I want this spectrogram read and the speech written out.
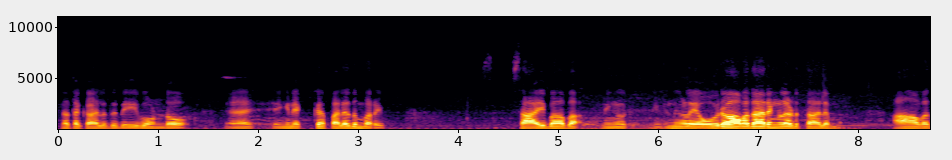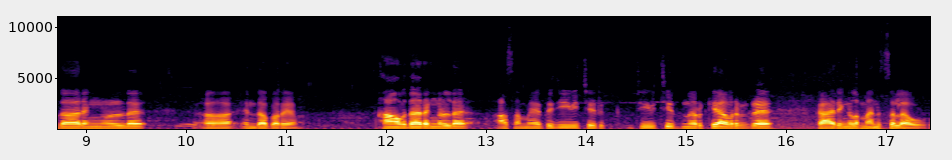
ഇന്നത്തെ കാലത്ത് ദൈവമുണ്ടോ? ഇങ്ങനെയൊക്കെ പലതും പറയും. സായിബാബ നിങ്ങൾ നിങ്ങളെ ഓരോ അവതാരങ്ങൾ എടുത്താലും ആ അവതാരങ്ങളുടെ എന്താ പറയുക ആ അവതാരങ്ങളുടെ ആ സമയത്ത് ജീവിച്ചൊരു ജീവിച്ചിരുന്നവർക്കേ അവരുടെ കാര്യങ്ങൾ മനസ്സിലാവും.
